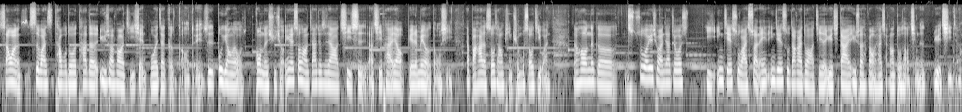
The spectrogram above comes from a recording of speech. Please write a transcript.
三万四万是差不多，它的预算范围极限不会再更高，对，是不一样的功能需求。因为收藏家就是要气势，要气派，要别人没有的东西，要把他的收藏品全部收集完。然后那个数位乐器玩家就会以音阶数来算，哎，音阶数大概多少级的乐器，大概预算范围他想要多少钱的乐器这样。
